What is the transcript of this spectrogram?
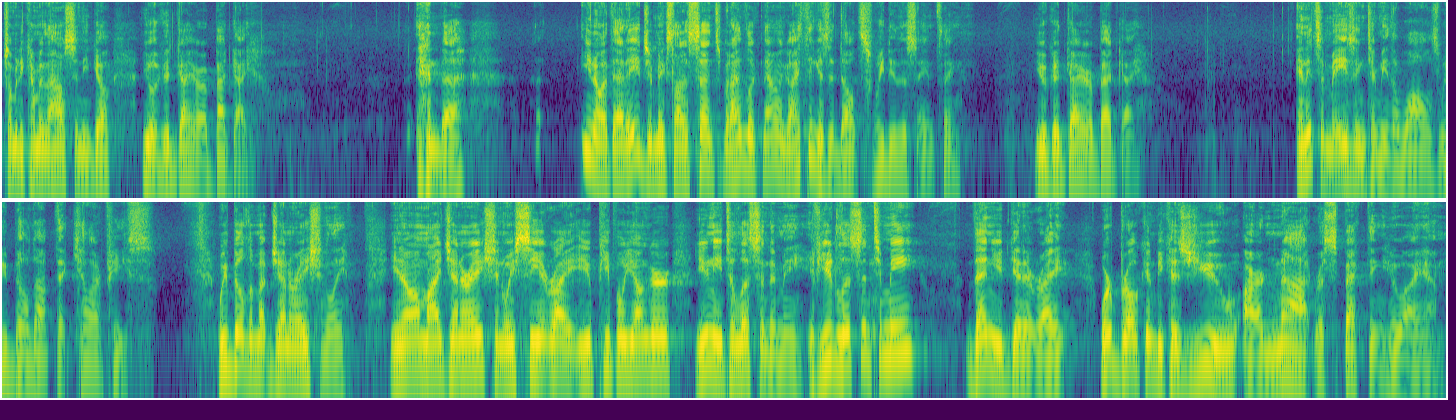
somebody come in the house and he'd go, "You a good guy or a bad guy?" And uh, you know, at that age, it makes a lot of sense. But I look now and go, I think as adults we do the same thing. You a good guy or a bad guy? And it's amazing to me the walls we build up that kill our peace. We build them up generationally. You know, my generation, we see it right. You people younger, you need to listen to me. If you'd listen to me, then you'd get it right. We're broken because you are not respecting who I am.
